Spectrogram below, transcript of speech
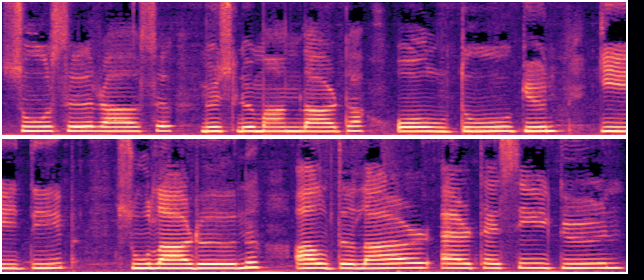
Su sırası Müslümanlarda olduğu gün gidip sularını aldılar. Ertesi gün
